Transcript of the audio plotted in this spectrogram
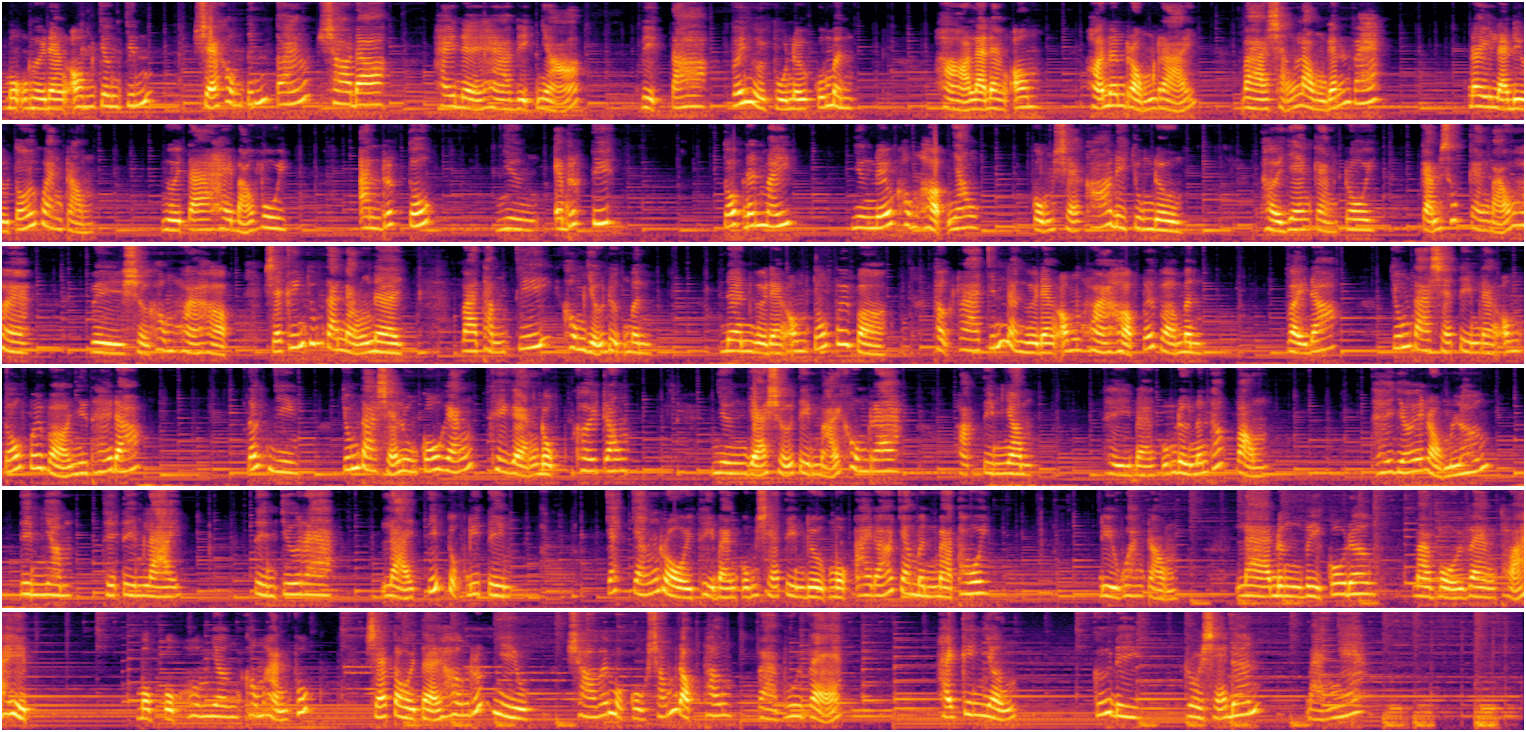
một người đàn ông chân chính, sẽ không tính toán, so đo hay nề hà việc nhỏ, việc to với người phụ nữ của mình. Họ là đàn ông, họ nên rộng rãi và sẵn lòng gánh vác. Đây là điều tối quan trọng. Người ta hay bảo vui, anh rất tốt, nhưng em rất tiếc. Tốt đến mấy, nhưng nếu không hợp nhau, cũng sẽ khó đi chung đường. Thời gian càng trôi cảm xúc càng bảo hòa. Vì sự không hòa hợp sẽ khiến chúng ta nặng nề và thậm chí không giữ được mình. Nên người đàn ông tốt với vợ, thật ra chính là người đàn ông hòa hợp với vợ mình. Vậy đó, chúng ta sẽ tìm đàn ông tốt với vợ như thế đó. Tất nhiên, chúng ta sẽ luôn cố gắng khi gạn đục, khơi trong. Nhưng giả sử tìm mãi không ra hoặc tìm nhầm, thì bạn cũng đừng nên thất vọng thế giới rộng lớn, tìm nhầm thì tìm lại, tìm chưa ra lại tiếp tục đi tìm. Chắc chắn rồi thì bạn cũng sẽ tìm được một ai đó cho mình mà thôi. Điều quan trọng là đừng vì cô đơn mà vội vàng thỏa hiệp. Một cuộc hôn nhân không hạnh phúc sẽ tồi tệ hơn rất nhiều so với một cuộc sống độc thân và vui vẻ. Hãy kiên nhẫn, cứ đi rồi sẽ đến bạn nhé.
